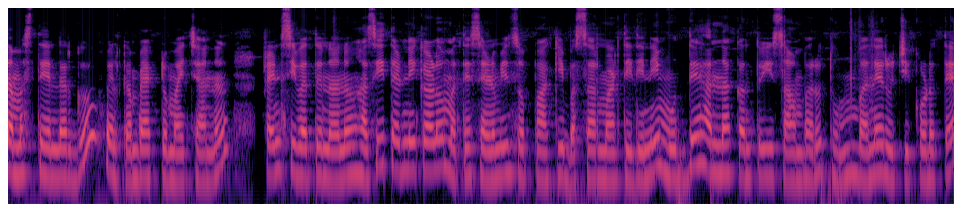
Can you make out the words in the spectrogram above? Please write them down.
ನಮಸ್ತೆ ಎಲ್ಲರಿಗೂ. Welcome back to my channel friends ಇವತ್ತು ನಾನು ಹಸಿ ತಣ್ಣಿಕಾಳು ಮತ್ತು ಸೆಣಬಿನ ಸೊಪ್ಪು ಹಾಕಿ ಬಸ್ಸಾರು ಮಾಡ್ತಿದ್ದೀನಿ. ಮುದ್ದೆ ಅನ್ನಕ್ಕಂತೂ ಈ ಸಾಂಬಾರು ತುಂಬಾ ರುಚಿ ಕೊಡುತ್ತೆ.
